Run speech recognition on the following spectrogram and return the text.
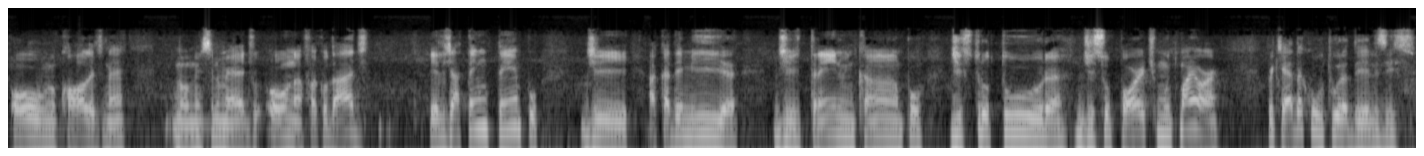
ou no college, né, no, no ensino médio ou na faculdade, ele já tem um tempo de academia, de treino em campo, de estrutura, de suporte muito maior. Porque é da cultura deles isso.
